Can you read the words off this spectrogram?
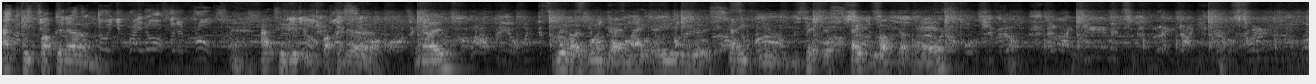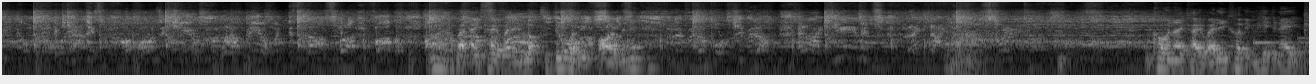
actually fucking, um, actually literally fucking, uh, you know, realise one day, mate, that you to escape, you, you set the escape locked up here. Oh, but AK when they lock the door every five minutes. I'm calling AK ready, couldn't even hit an egg.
